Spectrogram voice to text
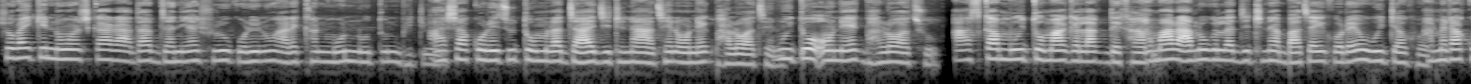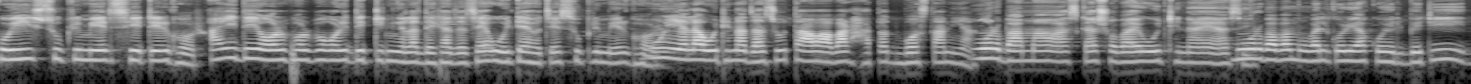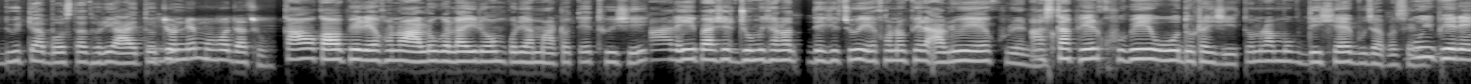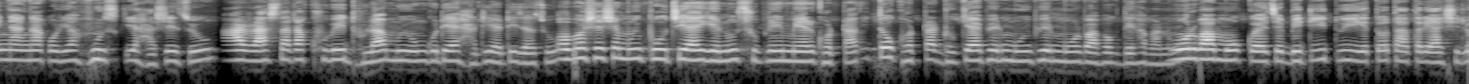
সবাইকে নমস্কার, আদাব জানিয়া শুরু করিনু আরেকখান মোর নতুন ভিডিও। আশা করেছু তোমরা যাই যেখানে আছেন অনেক ভালো আছেন। মুই তো অনেক ভালো আছু। আজকা মুই তোমা গেলাক দেখা আমার আলু গেলা যেখানে বাঁচাই করে ওইটা ঘর। আমরা কই সুপ্রিমের সেটের ঘর। আই দে অল্প অল্প করে দে টিন গেলা দেখা যাচ্ছে, ওইটাই হচ্ছে সুপ্রিমের ঘর। মুই এলা ওইঠিনা যাচ্ছু, তাও আবার হাতত বস্তা নিয়া। মোর বা মা আজকা সবাই ওইঠিনায় আছে। মোর বাবা মোবাইল করিয়া কহিল বেটি, দুইটা বস্তা ধরি আয় তো জন্য মোহ যাছু। কাও কাও ফের এখনও আলু গলা এরম করিয়া মাটতে থুইছি। আর এই পাশের জমিখানত দেখেছু এখনও ফের আলু এ খুঁড়ে না আজকা ফের খুবই ও দোটাইছি তোমরা মুখ দেখিয়াই বুঝা পাছে মুই ফের এঙ্গা এঙ্গা করিয়া মুসকি হাসিছু আর রাস্তাটা খুবই ধুলা। মুই উঙ্গুটিয়ায় হাঁটি হাঁটি যাচ্ছু অবশেষে মুই পৌঁছিয়াই গেনু সুপ্রিমের ঘরটা তো ঘরটা ঢুকিয়া ফের মুই ফের মোর বাপক দেখা পানু মোর বাপ মোক কয়েছে বেটি তুই এত তাড়াতাড়ি আসিল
